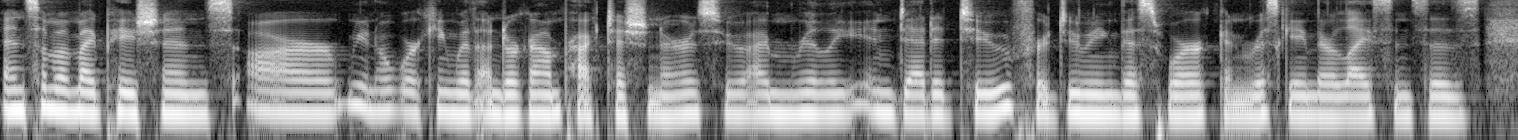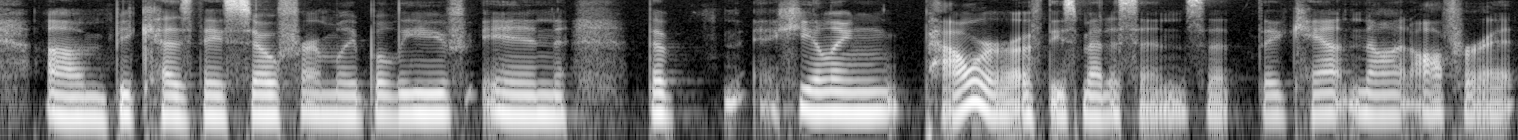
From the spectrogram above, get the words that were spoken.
And some of my patients are, you know, working with underground practitioners who I'm really indebted to for doing this work and risking their licenses um, because they so firmly believe in the healing power of these medicines that they can't not offer it.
